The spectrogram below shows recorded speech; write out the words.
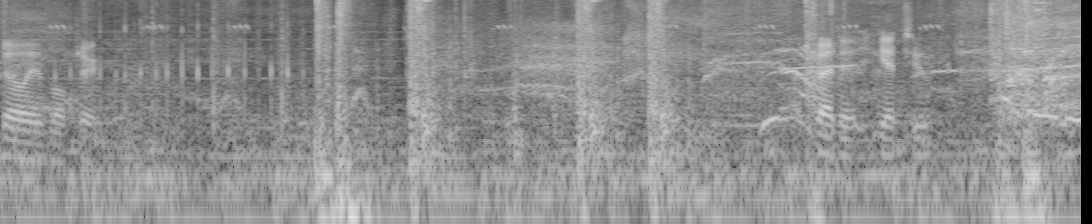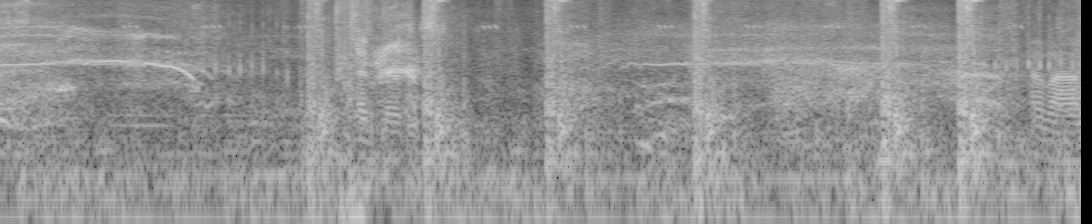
Go away, Vulture. Try to get you. I've noticed. Come on.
